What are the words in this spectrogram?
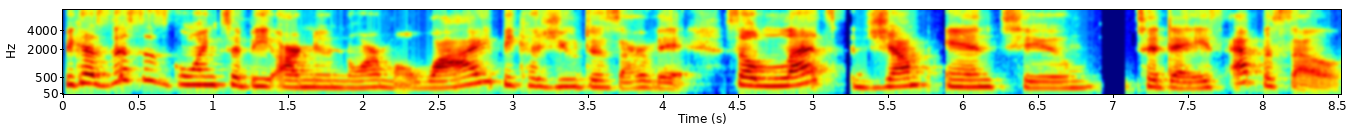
because this is going to be our new normal. Why? Because you deserve it. So let's jump into today's episode.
